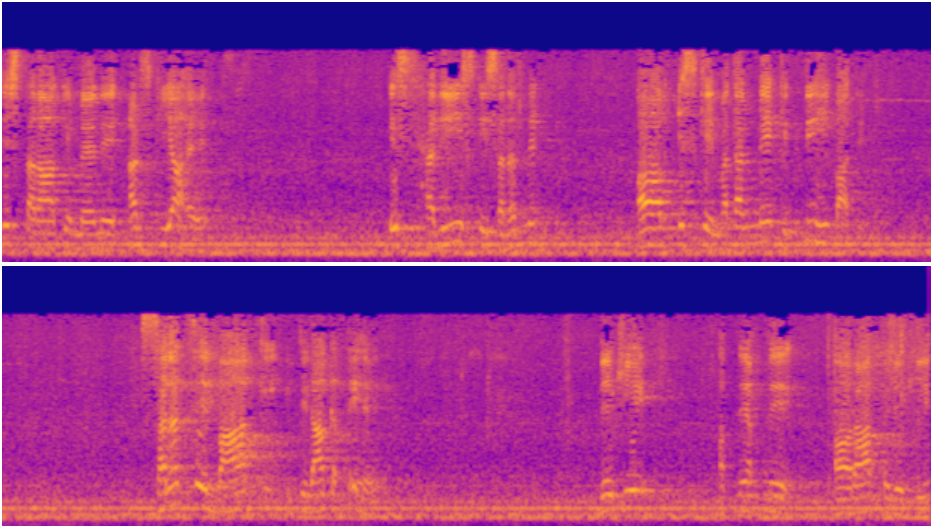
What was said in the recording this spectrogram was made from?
جس طرح کے میں نے ارض کیا ہے اس حدیث کی سند میں اور اس کے متن میں کتنی ہی باتیں سند سے بات کی ابتدا کرتے ہیں۔ دیکھیے، اپنے اپنے اور آپ کو دیکھیے،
